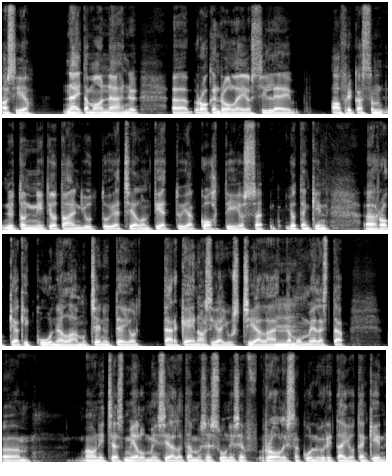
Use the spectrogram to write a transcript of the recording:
asia. Näitä mä oon nähnyt. Rock and roll ei ole silleen Afrikassa, nyt on niitä jotain juttuja, että siellä on tiettyjä kohtia, jossa jotenkin rockiakin kuunnellaan, mutta se nyt ei ole tärkein asia just siellä. Mm. Että mun mielestä ö, mä oon itse asiassa mieluummin siellä tämmöisessä UNICEF-roolissa, kun yritän jotenkin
